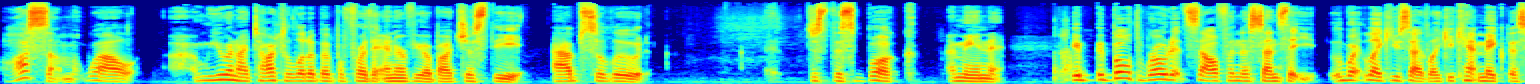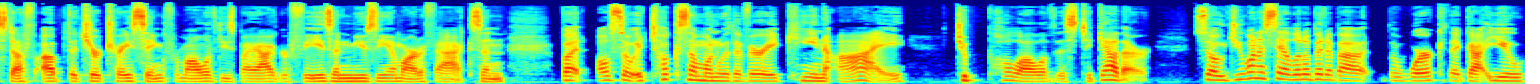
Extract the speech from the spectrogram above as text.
Awesome. Well, um, you and I talked a little bit before the interview about just the absolute, just this book. I mean, it, it, both wrote itself in the sense that, you, like you said, like you can't make this stuff up that you're tracing from all of these biographies and museum artifacts, and but also it took someone with a very keen eye to pull all of this together. So, do you want to say a little bit about the work that got you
